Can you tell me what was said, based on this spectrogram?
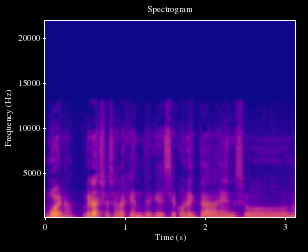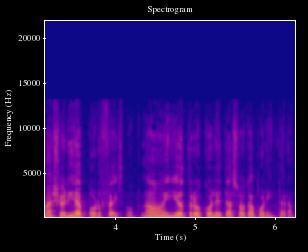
Bueno, gracias a la gente que se conecta en su mayoría por Facebook, ¿no? Y otro coletazo acá por Instagram.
